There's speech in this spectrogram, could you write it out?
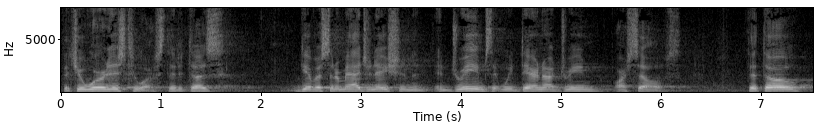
that your word is to us, that it does give us an imagination and, and dreams that we dare not dream ourselves. That though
